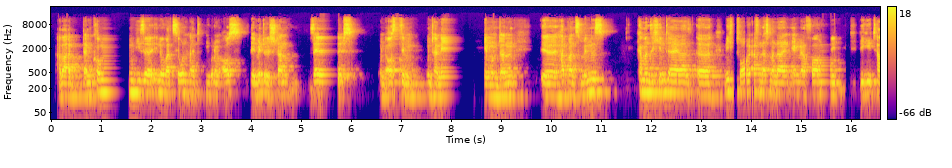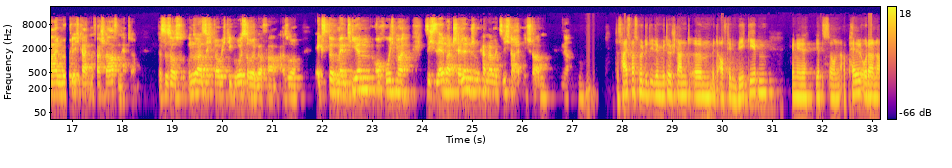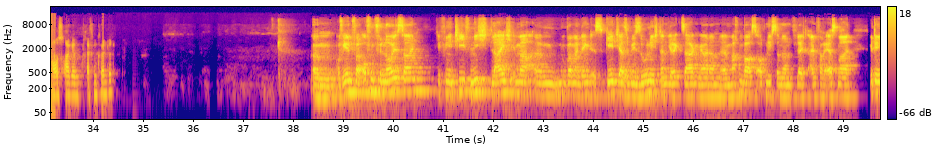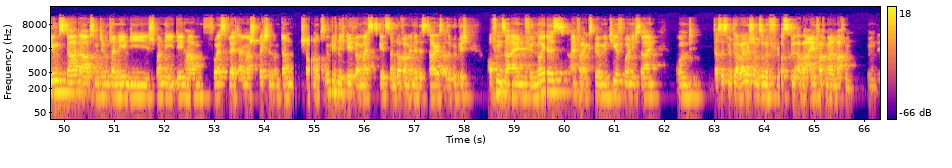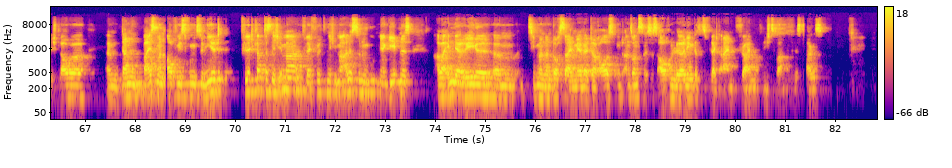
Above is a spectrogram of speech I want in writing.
Aber dann kommen diese Innovationen halt im Grunde aus dem Mittelstand selbst und aus dem Unternehmen. Und dann äh, hat man zumindest, kann man sich hinterher äh, nicht vorwerfen, dass man da in irgendeiner Form die digitalen Möglichkeiten verschlafen hätte. Das ist aus unserer Sicht, glaube ich, die größere Gefahr. Also experimentieren, auch ruhig mal sich selber challengen, kann damit Sicherheit nicht schaden. Ja. Das heißt, was würdet ihr dem Mittelstand ähm, mit auf den Weg geben, wenn ihr jetzt so einen Appell oder eine Aussage treffen könntet? Ähm, auf jeden Fall offen für Neues sein. Definitiv nicht gleich immer, ähm, nur weil man denkt, es geht ja sowieso nicht, dann direkt sagen, ja, dann äh, machen wir es auch nicht, sondern vielleicht einfach erstmal mit den jungen Startups, mit den Unternehmen, die spannende Ideen haben, vorerst vielleicht einmal sprechen und dann schauen, ob es wirklich nicht geht, weil meistens geht es dann doch am Ende des Tages. Also wirklich offen sein für Neues, einfach experimentierfreundlich sein. Und das ist mittlerweile schon so eine Floskel, aber einfach mal machen. Und ich glaube, ähm, dann weiß man auch, wie es funktioniert. Vielleicht klappt das nicht immer, vielleicht führt nicht immer alles zu einem guten Ergebnis, aber in der Regel ähm, zieht man dann doch seinen Mehrwert daraus. Und ansonsten ist es auch ein Learning, dass es vielleicht ein, für einen noch nichts war am Ende des Tages.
